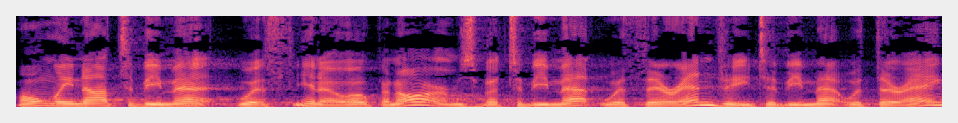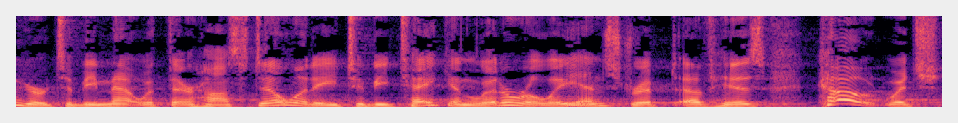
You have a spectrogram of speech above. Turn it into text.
Only not to be met with, you know, open arms, but to be met with their envy, to be met with their anger, to be met with their hostility, to be taken literally and stripped of his coat, which,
